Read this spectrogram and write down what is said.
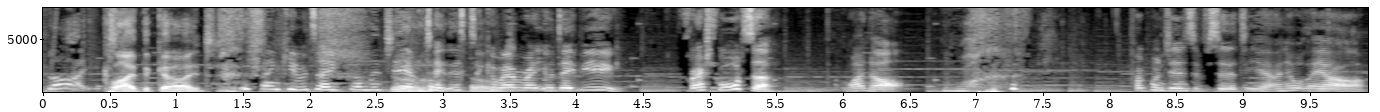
Clyde. Clyde the guide. Thank you for taking on the gym. Oh, Take this to commemorate your debut. Fresh water. Why not? Pokemon Gym's a facility. Yeah, I know what they are.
